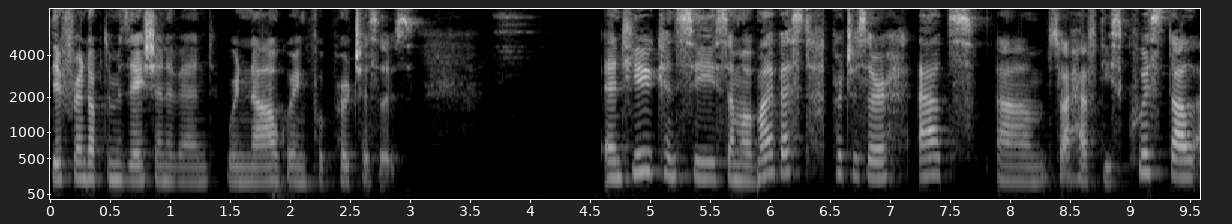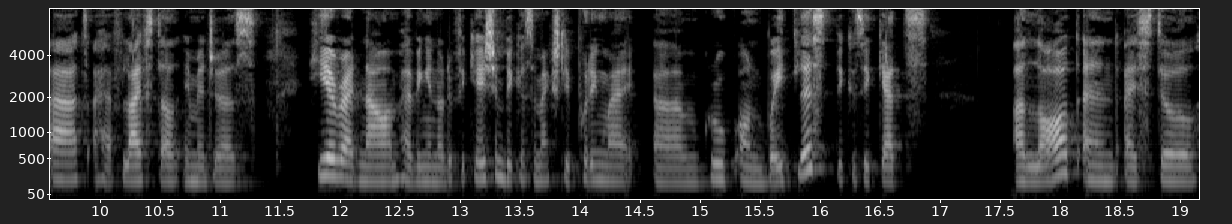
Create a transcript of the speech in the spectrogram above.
different optimization event. We're now going for purchases. And here you can see some of my best purchaser ads. Um, so I have these quiz style ads, I have lifestyle images. Here right now, I'm having a notification because I'm actually putting my um, group on waitlist because it gets a lot and I still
